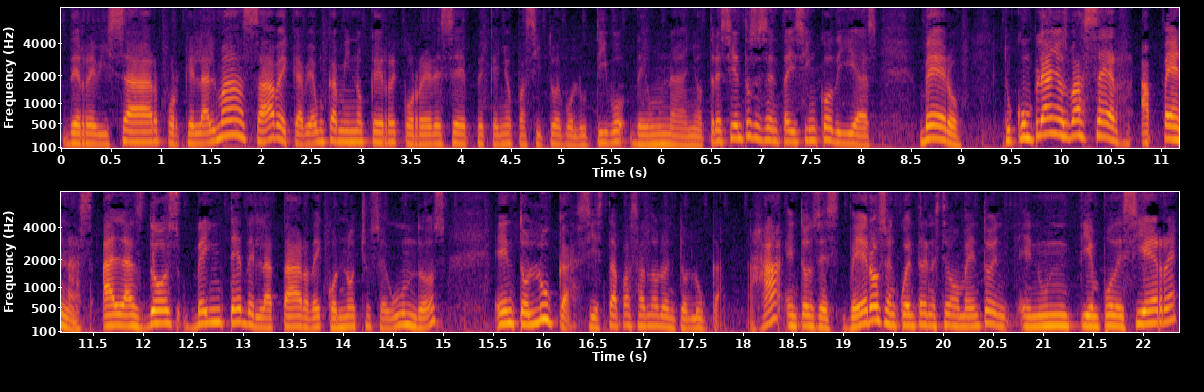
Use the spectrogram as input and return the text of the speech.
de revisar, porque el alma sabe que había un camino que recorrer ese pequeño pasito evolutivo de un año. 365 días. Vero, tu cumpleaños va a ser apenas a las 2.20 de la tarde con 8 segundos en Toluca, si está pasándolo en Toluca. Ajá, entonces Vero se encuentra en este momento en, un tiempo de cierre,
